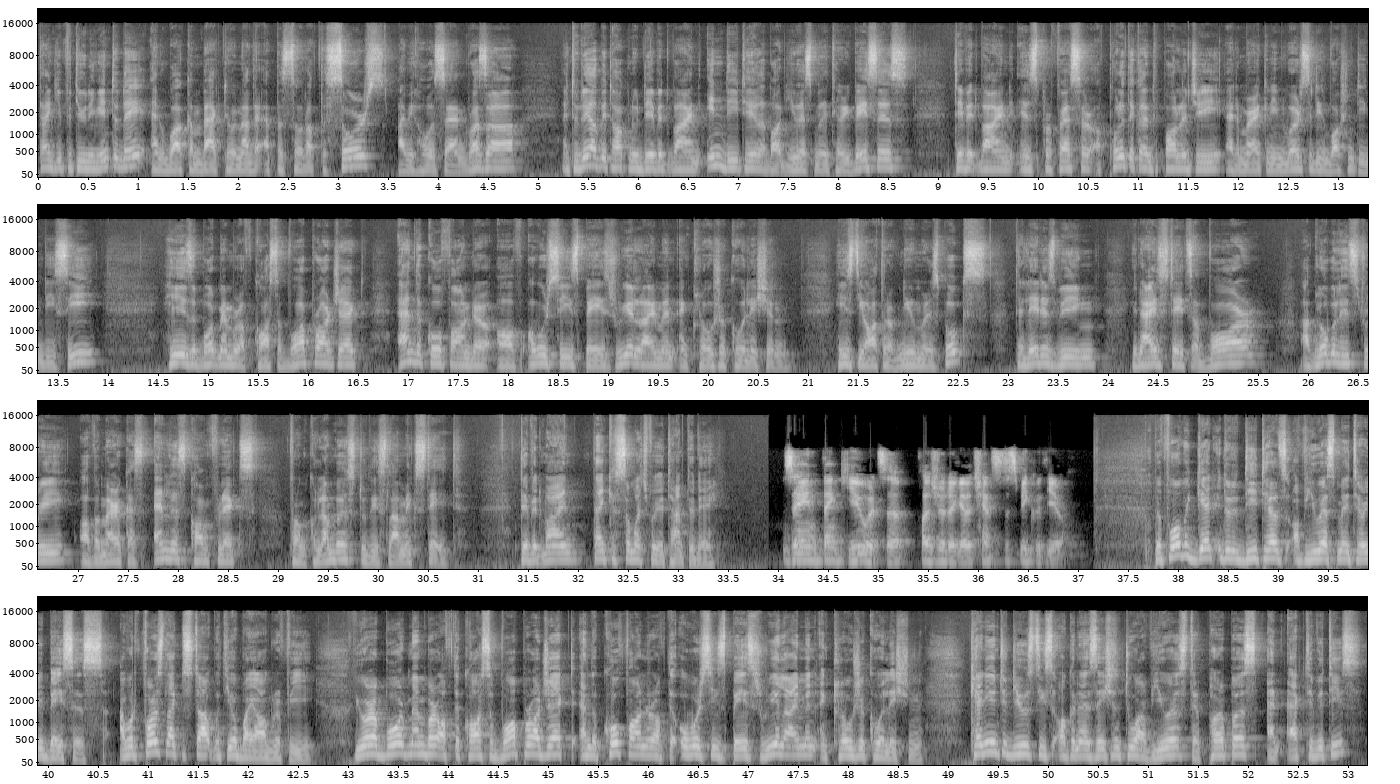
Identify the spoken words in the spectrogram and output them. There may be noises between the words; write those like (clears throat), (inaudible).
Thank you for tuning in today and welcome back to another episode of The Source. I'm your host, Zain Raza, and today I'll be talking to David Vine in detail about US military bases. David Vine is professor of political anthropology at American University in Washington, D.C. He is a board member of Cost of War Project and the co founder of Overseas Based Realignment and Closure Coalition. He's the author of numerous books, the latest being United States of War, A Global History of America's Endless Conflicts from Columbus to the Islamic State. David Vine, thank you so much for your time today. Zain, thank you. It's a pleasure to get a chance to speak with you. Before we get into the details of US military bases, I would first like to start with your biography. You are a board member of the Cost of War Project and the co founder of the Overseas Base Realignment and Closure Coalition. Can you introduce these organizations to our viewers, their purpose, and activities?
